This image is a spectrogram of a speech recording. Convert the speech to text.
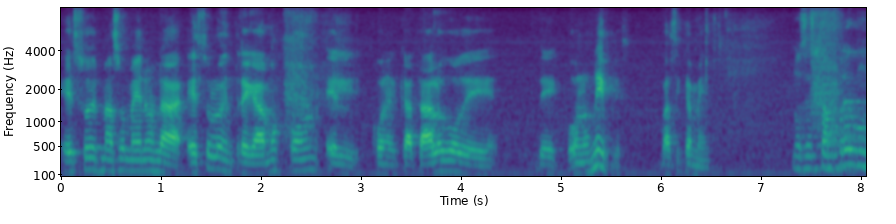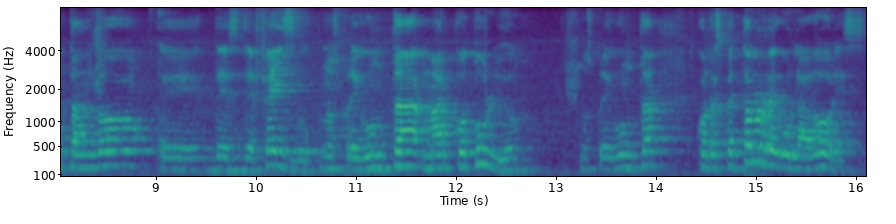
eso es más o menos la, eso lo entregamos con el, con el catálogo de, con los niples, básicamente. Nos están preguntando eh, desde Facebook, nos pregunta Marco Tulio, nos pregunta con respecto a los reguladores,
